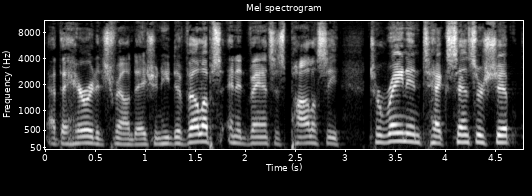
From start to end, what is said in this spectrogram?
at the Heritage Foundation. He develops and advances policy to rein in tech censorship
